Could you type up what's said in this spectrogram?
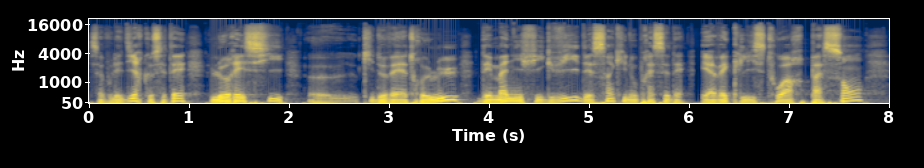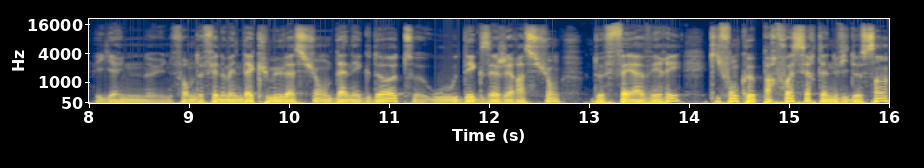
ça voulait dire que c'était le récit euh, qui devait être lu des magnifiques vies des saints qui nous précédaient. Et avec l'histoire passant, il y a une, forme de phénomène d'accumulation d'anecdotes ou d'exagération de faits avérés qui font que parfois certaines vies de saints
